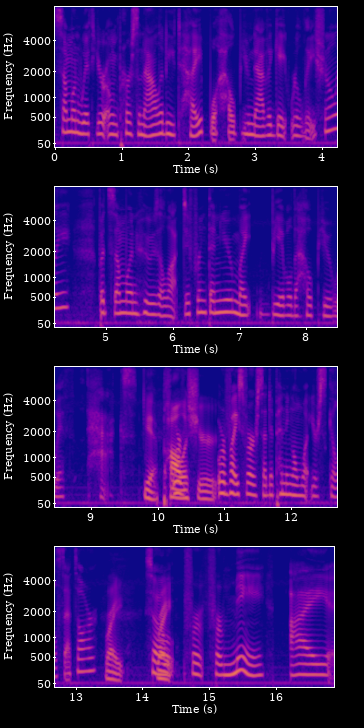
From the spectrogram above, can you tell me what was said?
someone with your own personality type will help you navigate relationally, but someone who's a lot different than you might be able to help you with hacks yeah polish your or vice versa depending on what your skill sets are. right So Right. for for me, I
